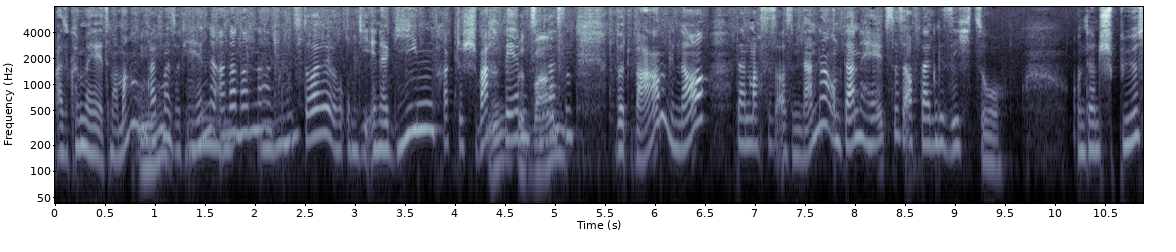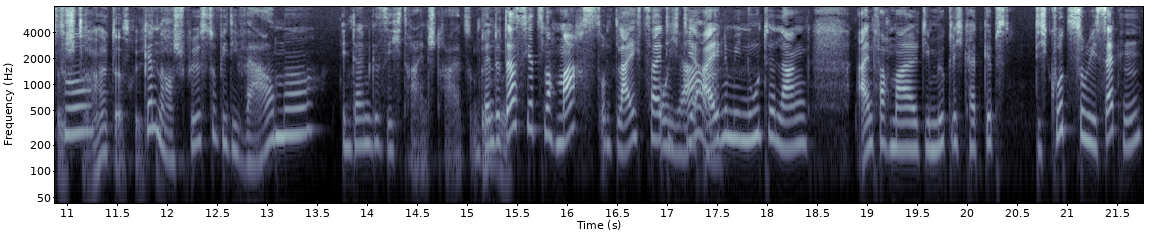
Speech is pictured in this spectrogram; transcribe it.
also können wir ja jetzt mal machen. Reibt mal so die Hände aneinander, ganz doll, um die Energien praktisch schwach Mhm, werden wird zu warm. lassen. Wird warm, genau. Dann machst du es auseinander und dann hältst du es auf dein Gesicht so. Und dann spürst Dann du. strahlt das richtig. Genau, spürst du, wie die Wärme in dein Gesicht reinstrahlt. Und wenn du das jetzt noch machst und gleichzeitig Oh ja. dir eine Minute lang einfach mal die Möglichkeit gibst, dich kurz zu resetten,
